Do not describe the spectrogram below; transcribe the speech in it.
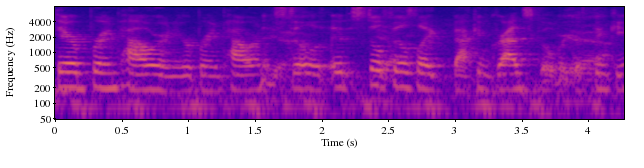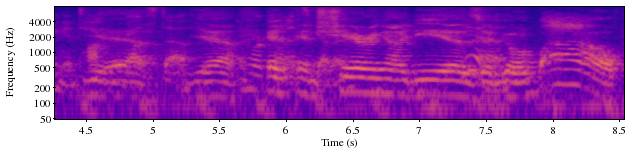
their brain power and your brain power, and it Yeah. still it still feels like back in grad school where you're thinking and talking about stuff. Yeah, and and, and sharing ideas and going, wow.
